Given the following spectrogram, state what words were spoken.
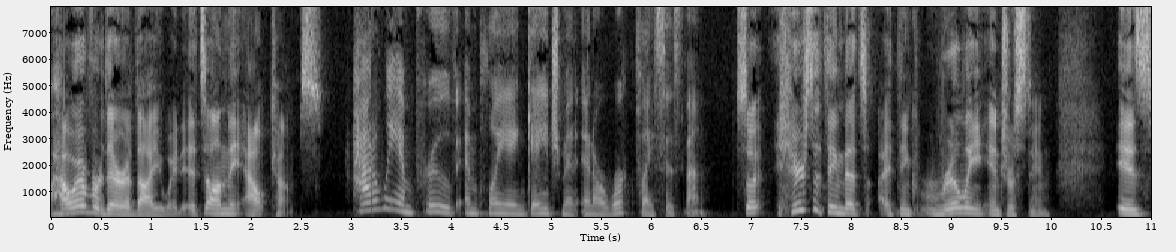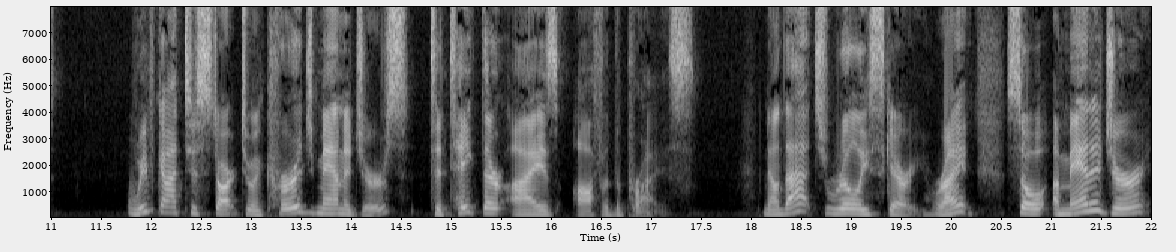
however they're evaluated, it's on the outcomes. How do we improve employee engagement in our workplaces then? So here's the thing that's I think really interesting is we've got to start to encourage managers to take their eyes off of the prize. Now that's really scary, right? So a manager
